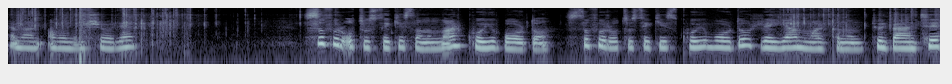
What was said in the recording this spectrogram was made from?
Hemen alalım şöyle. 038 hanımlar koyu bordo 038 koyu bordo Reyyan markanın tülbenti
